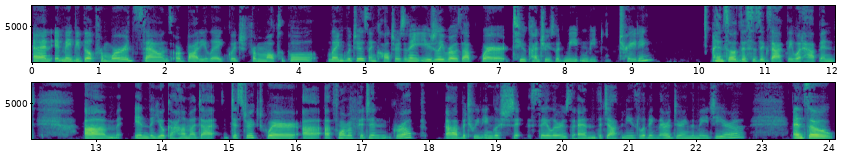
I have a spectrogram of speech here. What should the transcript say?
And it may be built from words, sounds, or body language from multiple languages and cultures. And it usually rose up where two countries would meet and be trading. And so this is exactly what happened um, in the Yokohama di- district, where uh, a form of pidgin grew up uh, between English sa- sailors and the Japanese living there during the Meiji era. And so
